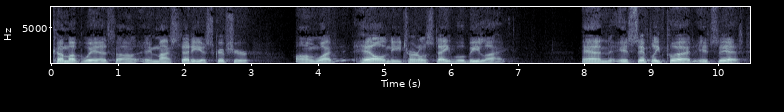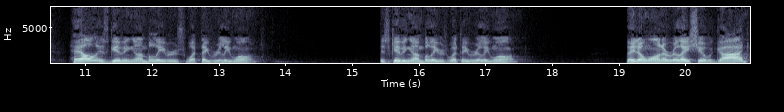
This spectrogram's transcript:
come up with uh, in my study of Scripture on what hell and the eternal state will be like. And it's simply put, it's this hell is giving unbelievers what they really want. It's giving unbelievers what they really want. They don't want a relationship with God,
